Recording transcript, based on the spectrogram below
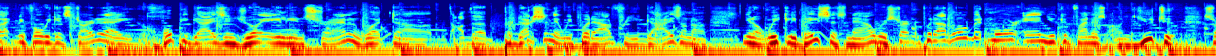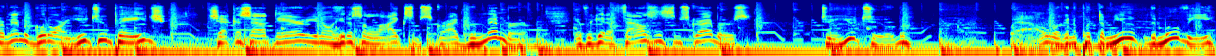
But before we get started, I hope you guys enjoy Alien Strand and what uh, all the production that we put out for you guys on a you know weekly basis. Now we're starting to put out a little bit more, and you can find us on YouTube. So remember, go to our YouTube page, check us out there. You know, hit us a like, subscribe. Remember, if we get a thousand subscribers to YouTube, Well, we're to put the mu- the movie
